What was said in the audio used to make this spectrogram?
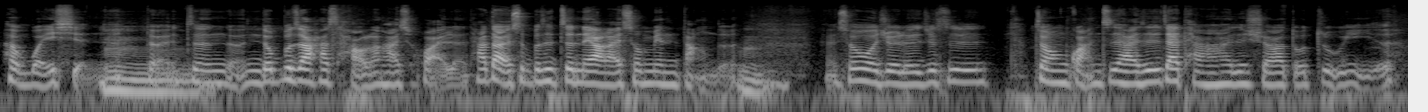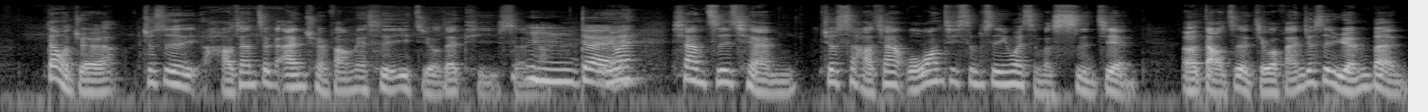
很危险的。嗯，对，真的你都不知道他是好人还是坏人，他到底是不是真的要来收面档的。嗯，所以我觉得就是这种管制还是在台湾还是需要多注意的。但我觉得就是好像这个安全方面是一直有在提升啊。嗯，对，因为像之前就是好像我忘记是不是因为什么事件而导致的结果，反正就是原本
